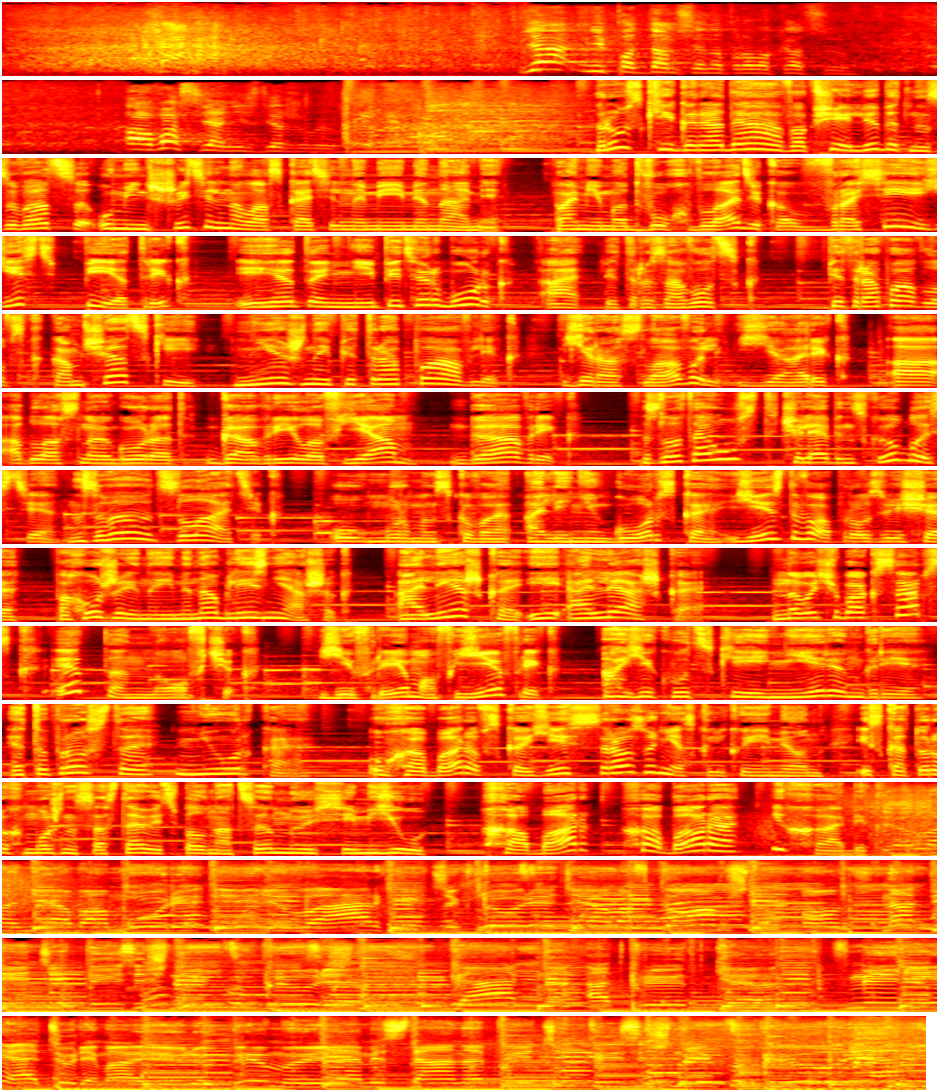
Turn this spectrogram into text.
Я не поддамся на провокацию. А вас я не сдерживаю. Русские города вообще любят называться уменьшительно-ласкательными именами. Помимо двух Владиков, в России есть Петрик, и это не Петербург, а Петрозаводск. Петропавловск-Камчатский – Нежный Петропавлик, Ярославль – Ярик, а областной город Гаврилов-Ям – Гаврик. Златоуст Челябинской области называют Златик. У мурманского Оленегорска есть два прозвища, похожие на имена близняшек – Олежка и Аляшка. Новочебоксарск – это Новчик. Ефремов – Ефрик, а якутские Нерингри – это просто Нюрка. У Хабаровска есть сразу несколько имен, из которых можно составить полноценную семью – Хабар, Хабара и Хабик. Дело небо, море или в архитектуре Дело в том, что он на пятитысячной купюре Как на открытке в миниатюре Мои любимые места на пятитысячной купюре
